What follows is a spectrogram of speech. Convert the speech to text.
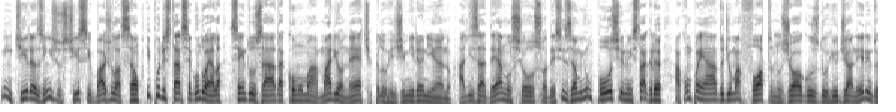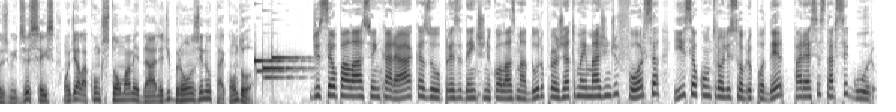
mentiras, injustiça e bajulação e por estar, segundo ela, sendo usada como uma marionete pelo regime iraniano. Alizadeh anunciou sua decisão em um post no Instagram, acompanhado de uma foto nos Jogos do Rio de Janeiro em 2016, onde ela conquistou uma medalha de bronze no Taekwondo. De seu palácio em Caracas, o presidente Nicolás Maduro projeta uma imagem de força e seu controle sobre o poder parece estar seguro.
